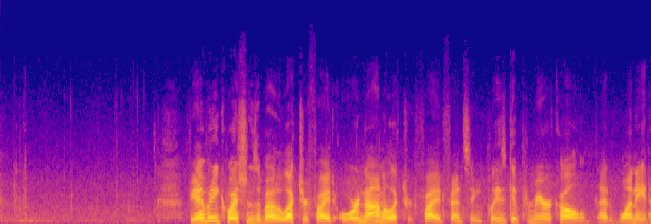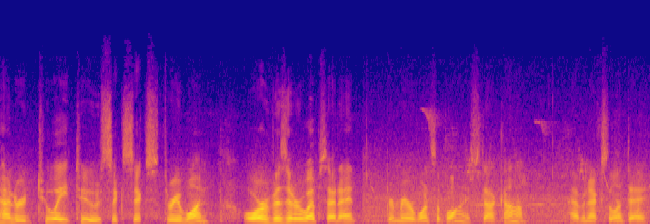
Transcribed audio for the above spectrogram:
If you have any questions about electrified or non-electrified fencing, please give Premier a call at 1-800-282-6631 or visit our website at premieronesupplies.com. Have an excellent day.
